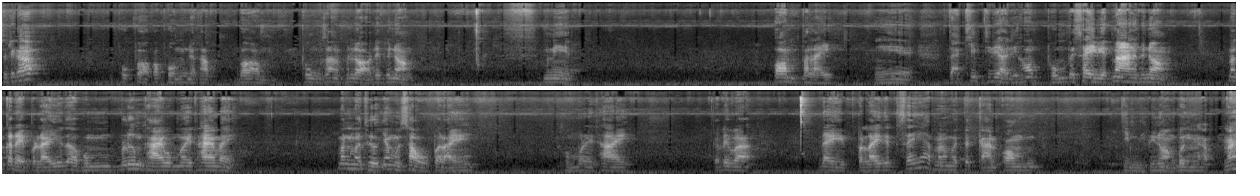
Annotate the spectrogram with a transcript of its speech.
สวัสดีครับผู้ปอกกับผมนะครับบอมพุ่งสร้างพนหล่อด้วยพี่น้องมันนี่อ้อมปลาไหลนี่จากคลิปที่เดียวที่ห้องผมไปใส่เวียดมานะพี่น้อง มันก็ไดปลาไหลอยู่แต่ว่าผมลืมทายผมไม่ทายไปมันมาถึงยังมือเศร้าปลาไหล ผมไม่ได้ทายก็เลยว่าได้ปลาไหลแซ่บมันมาจัดการออมกินพี่น้องเบิ้งนะครับมา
